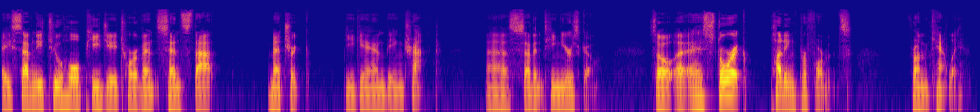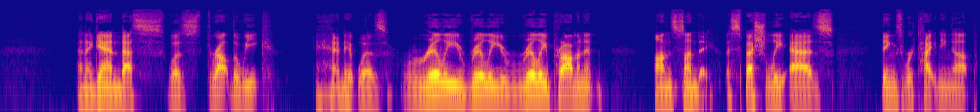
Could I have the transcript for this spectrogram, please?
a 72 hole PGA Tour event since that metric began being tracked uh, 17 years ago. So, a historic putting performance from Cantlay. And again, that was throughout the week, and it was really, really, really prominent on Sunday, especially as things were tightening up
